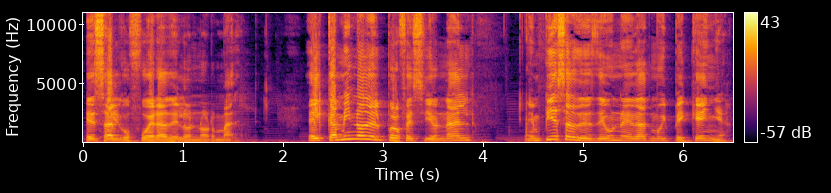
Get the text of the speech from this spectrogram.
es algo fuera de lo normal. El camino del profesional empieza desde una edad muy pequeña,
